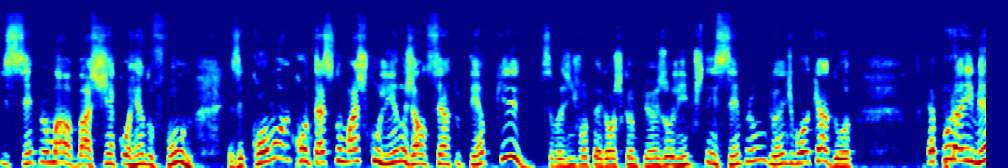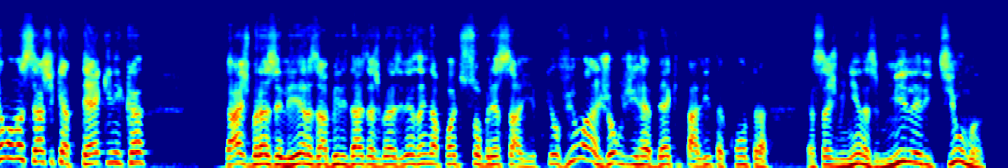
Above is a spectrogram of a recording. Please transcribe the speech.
e sempre uma baixinha correndo fundo. Quer dizer, como acontece no masculino já há um certo tempo, que se a gente for pegar os campeões olímpicos, tem sempre um grande bloqueador. É por aí mesmo ou você acha que a técnica das brasileiras, a habilidade das brasileiras ainda pode sobressair? Porque eu vi um jogo de Rebeca e Talita contra essas meninas, Miller e Tillman,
